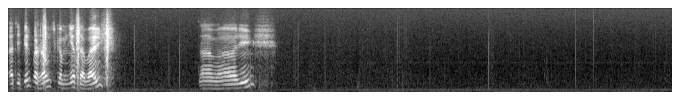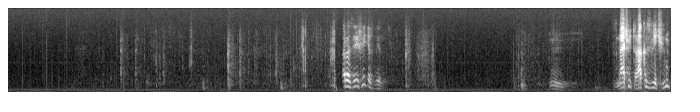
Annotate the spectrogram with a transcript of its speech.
А теперь, пожалуйста, ко мне, товарищ. Товарищ. Разрешите взглянуть? Значит, рак излечим.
